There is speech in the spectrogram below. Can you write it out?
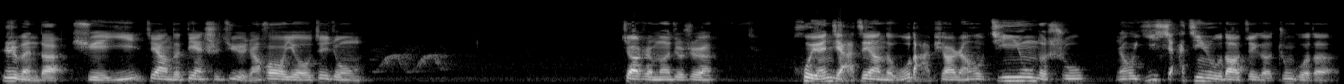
日本的雪姨这样的电视剧，然后有这种叫什么，就是。霍元甲这样的武打片然后金庸的书，然后一下进入到这个中国的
